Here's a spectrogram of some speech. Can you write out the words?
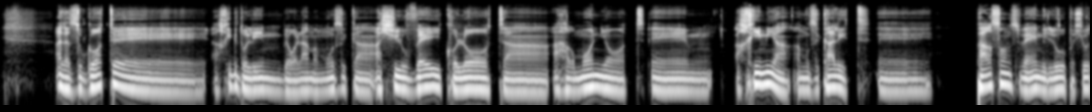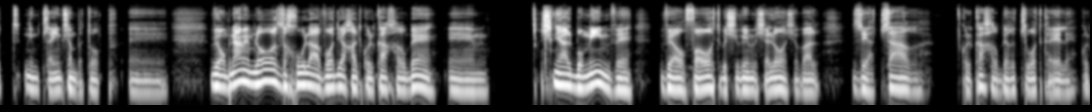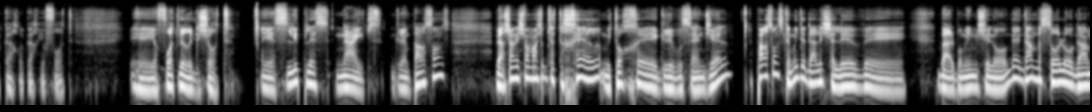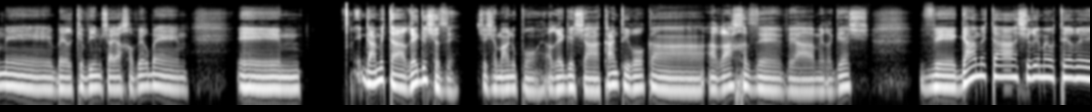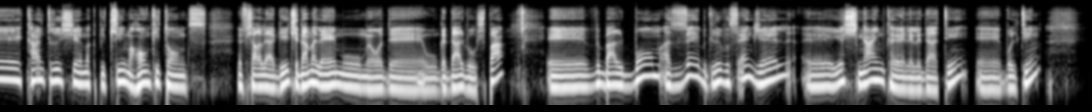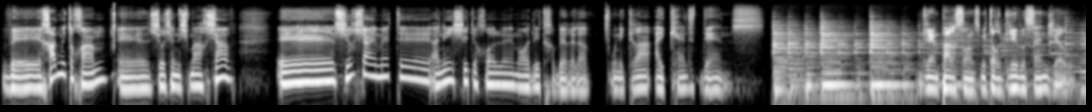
על הזוגות אה, הכי גדולים בעולם המוזיקה, השילובי קולות, ההרמוניות, אה, הכימיה המוזיקלית, אה, פרסונס והם מילאו פשוט נמצאים שם בטופ. אה, ואומנם הם לא זכו לעבוד יחד כל כך הרבה, אה, שני אלבומים ו, וההופעות ב-73, אבל זה יצר כל כך הרבה רצועות כאלה, כל כך כל כך יפות. אה, יפות ורגישות. אה, Sleepless Nights, גרם פרסונס. ועכשיו נשמע משהו קצת אחר מתוך גריבוס אנג'ל. פרסונס תמיד ידע לשלב uh, באלבומים שלו, גם בסולו, גם uh, בהרכבים שהיה חבר בהם, uh, גם את הרגש הזה ששמענו פה, הרגש הקאנטרי רוק הרך הזה והמרגש. וגם את השירים היותר קאנטרי שמקפיצים, ה-Honky Tonks, אפשר להגיד, שגם עליהם הוא מאוד, uh, הוא גדל והושפע. Uh, ובאלבום הזה, ב-Grievous Angel, יש שניים כאלה לדעתי, בולטים, ואחד מתוכם, שיר שנשמע עכשיו, שיר שהאמת, אני אישית יכול מאוד להתחבר אליו, הוא נקרא I Can't Dance. גרם פרסונס מתוך גריבוס אנג'ל.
